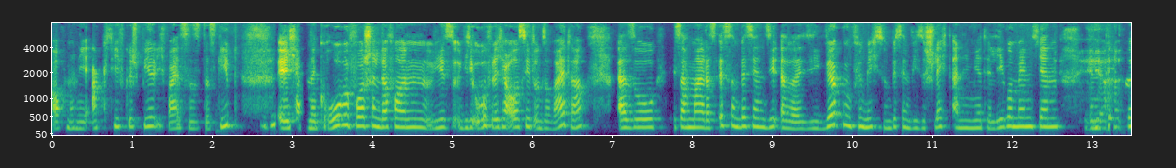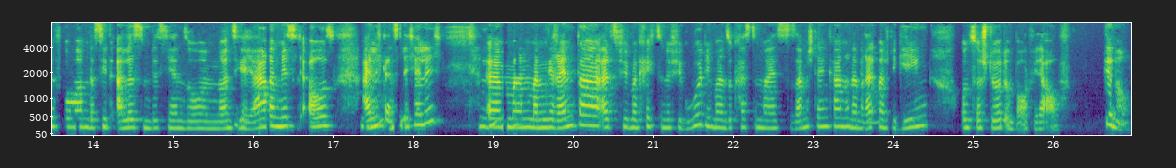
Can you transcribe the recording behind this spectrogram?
auch noch nie aktiv gespielt. Ich weiß, dass es das gibt. Mhm. Ich habe eine grobe Vorstellung davon, wie es, wie die Oberfläche aussieht und so weiter. Also ich sag mal, das ist so ein bisschen, also sie wirken für mich so ein bisschen wie so schlecht animierte Lego-Männchen in ja. Pixelform. Das sieht alles ein bisschen so 90er Jahre mäßig aus. Mhm. Eigentlich ganz lächerlich. Mhm. Ähm, man, man rennt da, als man kriegt so eine Figur, die man so customized zusammenstellen kann und dann rennt man durch die Gegend und zerstört und baut wieder auf. Genau.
